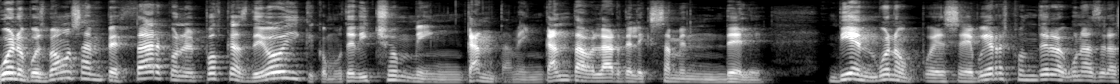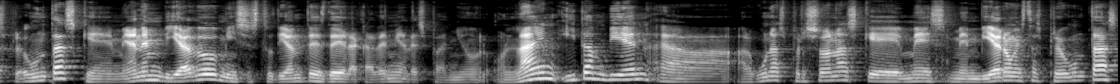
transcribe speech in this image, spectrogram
Bueno, pues vamos a empezar con el podcast de hoy, que como te he dicho, me encanta, me encanta hablar del examen DELE. Bien, bueno, pues eh, voy a responder algunas de las preguntas que me han enviado mis estudiantes de la Academia de Español Online, y también a algunas personas que me, enviaron estas preguntas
